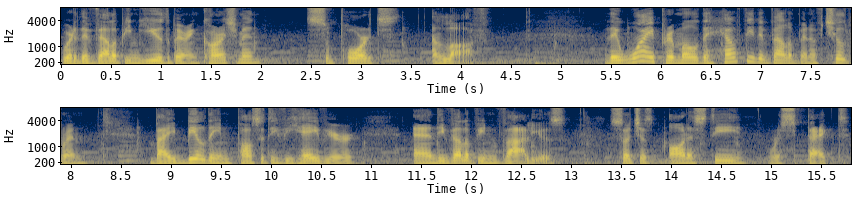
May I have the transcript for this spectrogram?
We're developing youth by encouragement, support, and love. The Y promote the healthy development of children by building positive behavior and developing values such as honesty, respect,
